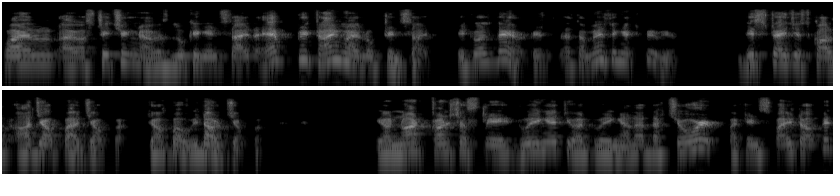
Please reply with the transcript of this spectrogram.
While I was teaching, I was looking inside. Every time I looked inside, it was there. It's, it's amazing experience. This stage is called ajapa japa, japa without japa. You are not consciously doing it, you are doing another chore, but in spite of it,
